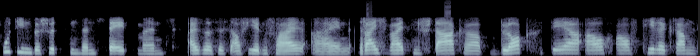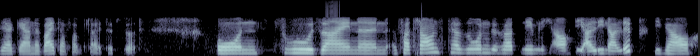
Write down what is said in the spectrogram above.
Putin-beschützenden Statements. Also es ist auf jeden Fall ein reichweitenstarker Blog, der auch auf Telegram sehr gerne weiterverbreitet wird. Und zu seinen Vertrauenspersonen gehört nämlich auch die Alina Lipp, die wir auch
